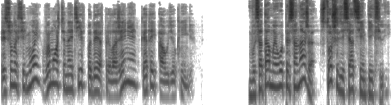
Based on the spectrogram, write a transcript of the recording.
Рисунок 7 вы можете найти в PDF-приложении к этой аудиокниге. Высота моего персонажа 167 пикселей.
